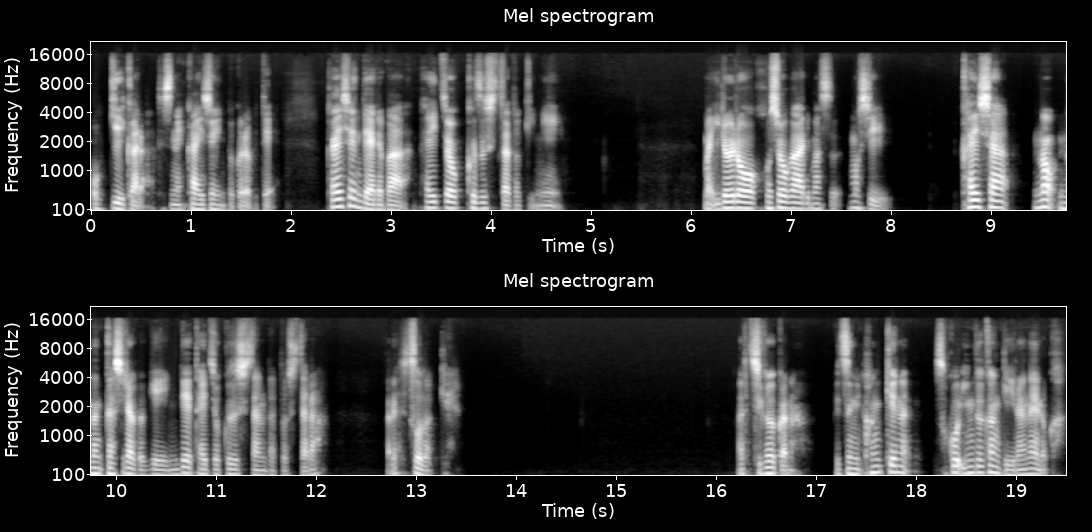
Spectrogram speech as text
大きいからですね、会社員と比べて。会社員であれば体調崩した時に、まあ、いろいろ保証があります。もし、会社の何かしらが原因で体調崩したんだとしたら、あれ？そうだっけ？あれ違うかな？別に関係ない、そこ因果関係いらないのか？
